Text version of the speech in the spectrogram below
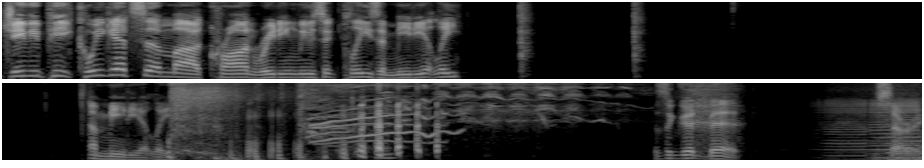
GVP, can we get some uh, Krahn reading music, please, immediately? Immediately. It's a good bit. Sorry.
